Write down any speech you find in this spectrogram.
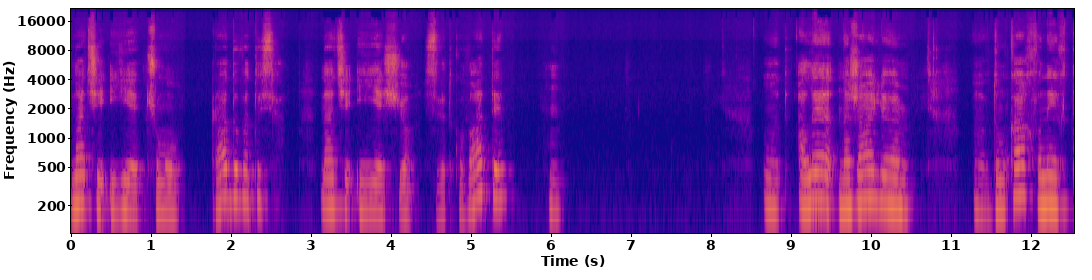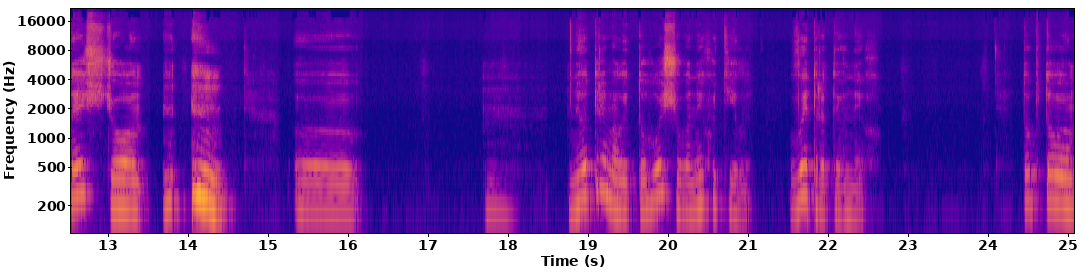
Наче і є чому радуватися, наче і є що святкувати. От. Але, на жаль, е, в думках в них те, що е, не отримали того, що вони хотіли. Витрати в них. Тобто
